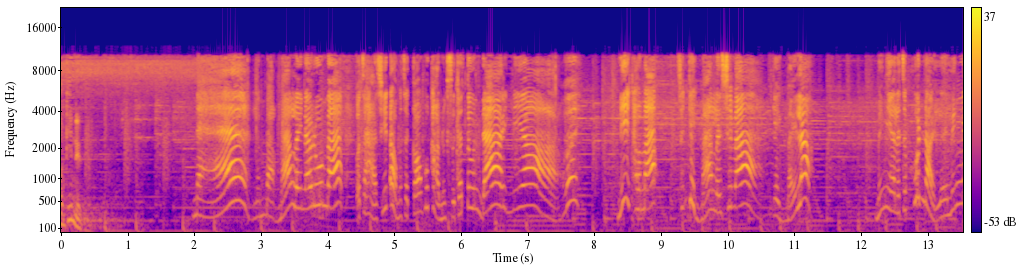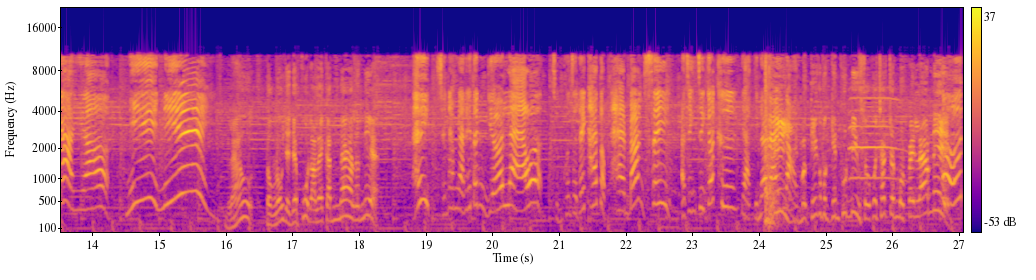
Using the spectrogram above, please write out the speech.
อนที่หนึ่งแหมลำบากมากเลยนะรู้มะ ก็จะหาชีตออกมาจากกองภูเขาหนังสือการ์ตูนได้เนี่ย เฮ้ย นี่โทมะ ฉันเก่งมากเลยใช่ไหมเก่งไหมล่ะ ไม่มีอะไรจะพูดหน่อยเลยหรือไงอะ นี่นี่แล้วตกลงอยากจะพูดอะไรกันแน่แล้วเนี่ย เฮ้ย ฉันทำงานให้ตั้งเยอะแล้วอะสมควรจะได้ค่าตอบแทนบ้างสิอะจริง ๆ ก็คืออยากกินอะไรนี่หน่อย เมื่อกี้ก็มากินพุดดิ้งสูตรของฉันจนหมดไปแล้วนี่อั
